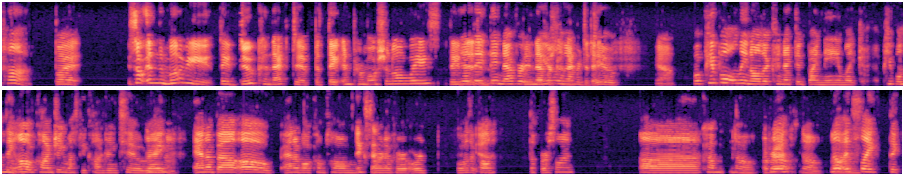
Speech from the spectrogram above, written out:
Huh. But so in the movie they do connect it, but they in promotional ways they yeah, they, they never, they never usually never connected it. Yeah. But people only know they're connected by name. Like, people think, Mhm. oh, Conjuring must be Conjuring too, right? Mhm. Annabelle, oh, Annabelle comes home, Exactly. or whatever. Or, what was it Yeah. called? The first one? Uh, Come no a rat no no, um, it's like the,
